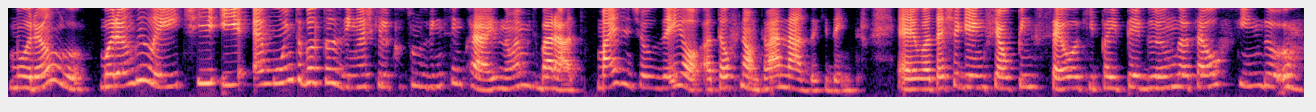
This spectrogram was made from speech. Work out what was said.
morango, morango e leite e é muito gostosinho, acho que ele custa uns 25 reais, não é muito barato. Mas, gente, eu usei, ó, até o final, não tem mais nada aqui dentro. É, eu até cheguei a enfiar o pincel aqui pra ir pegando até o fim do,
